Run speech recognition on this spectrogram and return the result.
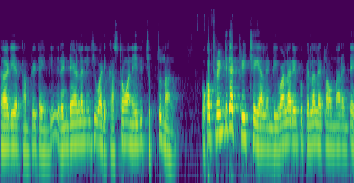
థర్డ్ ఇయర్ కంప్లీట్ అయింది. రెండేళ్ళ నుంచి వాడి కష్టం అనేది చెప్తున్నాను. ఒక ఫ్రెండ్గా ట్రీట్ చేయాలండి. ఇవాళ రేపు పిల్లలు ఎట్లా ఉన్నారంటే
